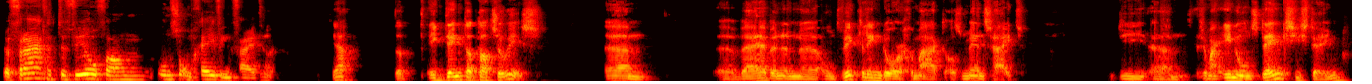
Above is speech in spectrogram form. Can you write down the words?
we vragen te veel van onze omgeving feitelijk. Ja, dat, ik denk dat dat zo is. Um, wij hebben een uh, ontwikkeling doorgemaakt als mensheid, die um, zeg maar in ons denksysteem,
